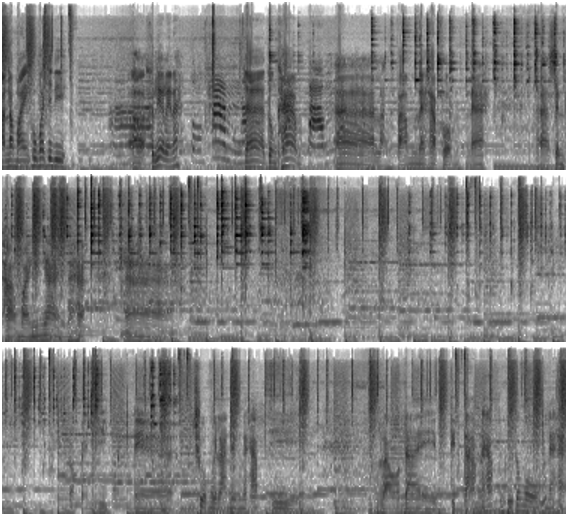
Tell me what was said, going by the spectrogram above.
อนามัยโคกพระเจดีย์ เอ่อเขาเรียกอะไรนะ ตรงข้ามนะอ่าตรงข้าม ปั๊มอ่าหลังปั๊มนะครับผมนะอ่าเส้นทางมาง่าย ๆ นะฮะอ่าก็เป็นอีกเอ่อช่วงเวลาหนึ่งนะครับที่เราได้ติดตามนะครับคุณครูสมโมนะฮะ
